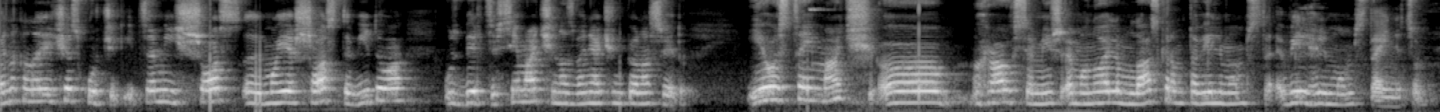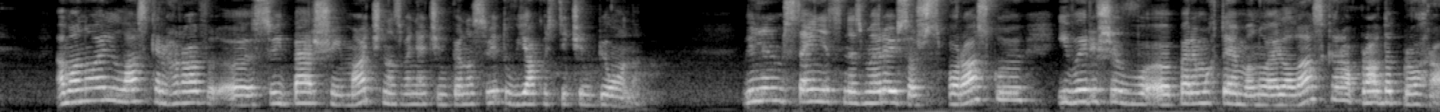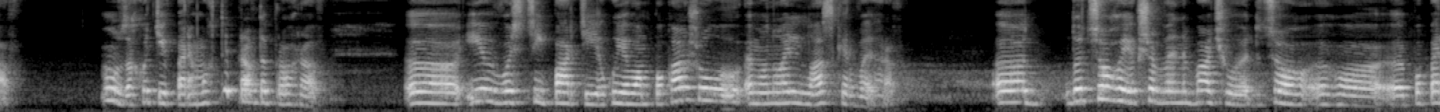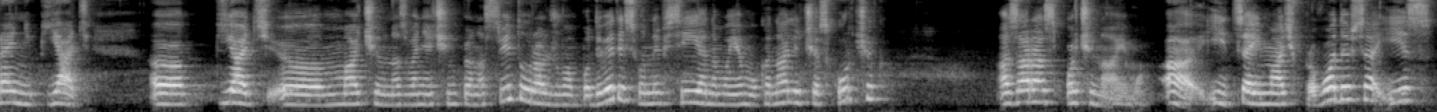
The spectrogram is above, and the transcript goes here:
Ви на каналі Чес Курчик, і це мій шост, е, моє шосте відео у збірці всі матчі на звання чемпіона світу. І ось цей матч е, грався між Еммануелем Ласкером та Сте- Вільгельмом Стейніцем. Еммануель Ласкер грав е, свій перший матч на звання чемпіона світу в якості чемпіона. Вільям Стейніц не змирився ж з поразкою і вирішив е, перемогти Еммануеля Ласкера, правда, програв. Ну, захотів перемогти, правда, програв. Е, і в ось цій партії, яку я вам покажу, Еммануель Ласкер виграв. Е, до цього, якщо ви не бачили до цього е, попередні 5, е, 5 е, матчів на звання чемпіона світу, раджу вам подивитись, вони всі є на моєму каналі Чес Курчик. А зараз починаємо. А, і цей матч проводився із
